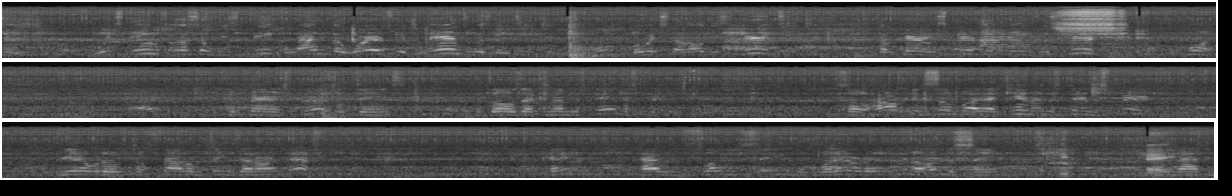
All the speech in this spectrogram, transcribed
You got more? Now we, Thirteen. Which things also we speak, not in the words which man's wisdom teaches, but which the Holy Spirit teaches, comparing spiritual things with spiritual. Point. Alright? You're comparing spiritual things to those that can understand the spirit. So how can somebody that can't understand the spirit be able to, to fathom things that aren't natural? Okay? Having floating things or whatever, you know, I'm just saying. Hey. Imagine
